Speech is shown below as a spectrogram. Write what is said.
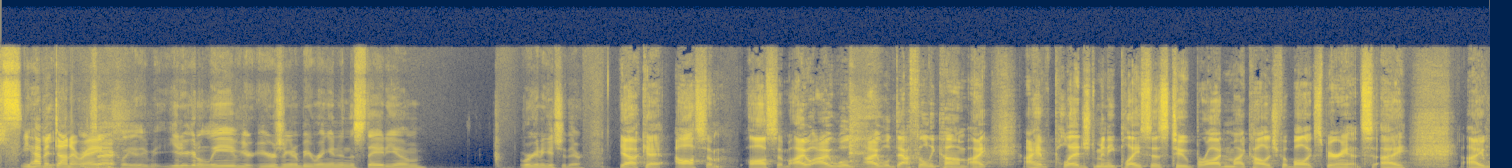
sweats, you haven't done it right. Exactly. You're gonna leave. Your ears are gonna be ringing in the stadium. We're gonna get you there. Yeah. Okay. Awesome. Awesome. I, I will. I will definitely come. I I have pledged many places to broaden my college football experience. I I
